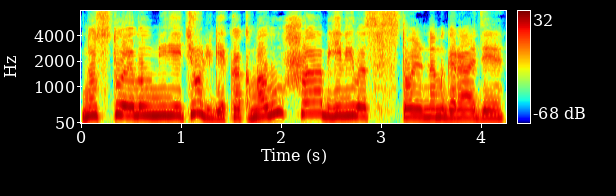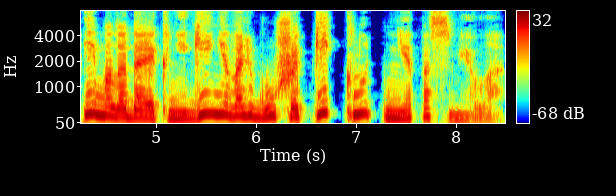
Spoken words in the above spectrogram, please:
Но стоило умереть Ольге, как Малуша объявилась в стольном граде, и молодая княгиня Вальгуша пикнуть не посмела.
